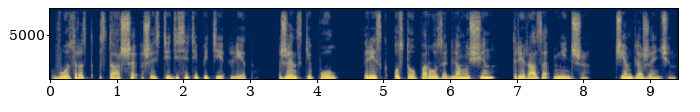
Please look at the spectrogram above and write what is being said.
возраст старше 65 лет, женский пол, риск остеопороза для мужчин в три раза меньше, чем для женщин.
